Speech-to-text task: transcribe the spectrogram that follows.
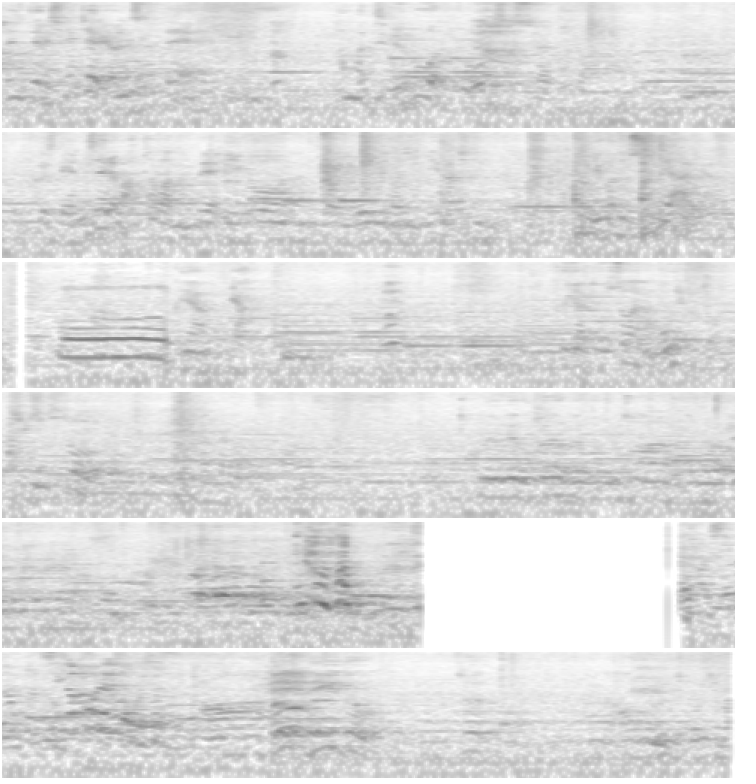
압센트를 실제로 연습 때 한번 들고 오셨어요. 그래서 냄새를 맡아봤는데 일하시는 분 이거는 술이 아니야. 오. 그냥 약. 그게 도수가 한 50도, 70도. 왜왜 그래 왜 울지 마. 왜, 왜, 왜. 싱가포르에서 오셨어요. 내일 내일도 저 어, 울지 마.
